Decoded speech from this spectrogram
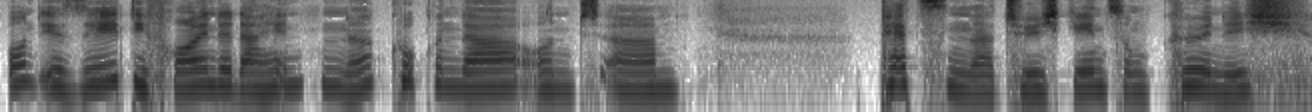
Und ihr seht, die Freunde da hinten ne, gucken da und ähm, petzen natürlich, gehen zum König.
